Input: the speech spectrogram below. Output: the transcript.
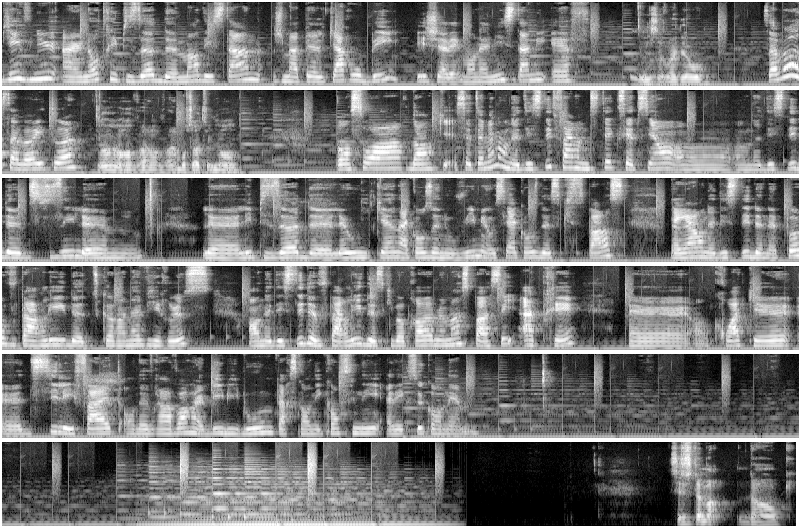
Bienvenue à un autre épisode de Mandé Stan. Je m'appelle Caro B et je suis avec mon ami Stanley F. Ça va, Caro? Ça va, ça va et toi? Oh, on va, on va. Bonsoir tout le monde. Bonsoir. Donc, cette semaine, on a décidé de faire une petite exception. On, a décidé de diffuser le, l'épisode le, week-end à cause de nos vies, mais aussi à cause de ce qui se passe. D'ailleurs, on a décidé de ne pas vous parler du coronavirus. On a décidé de vous parler de ce qui va probablement se passer après. Euh, on croit que euh, d'ici les fêtes, on devrait avoir un baby boom parce qu'on est confiné avec ceux qu'on aime. C'est justement, donc,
